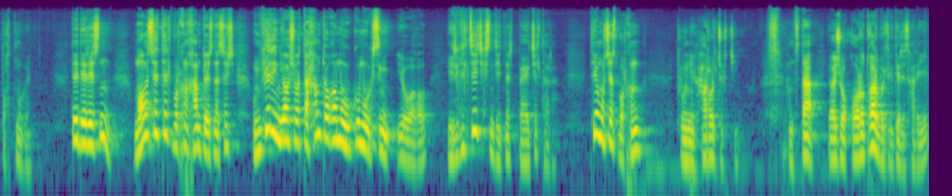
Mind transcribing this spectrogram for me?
дутмаг байна. Тэгээ дээрэс нь Мосетэй л бурхан хамт байснаас биш үнэхээр энэ Йошуатай хамт байгаа мó үгүй мó гэсэн юу байгаа вэ? Эргэлзээж гэсэн тэднэрт байж л таараа. Тийм учраас бурхан түүнийг харуулж өгч юм. Хамтдаа Йошуа 3 дугаар бүлэг дээрээс харъя.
